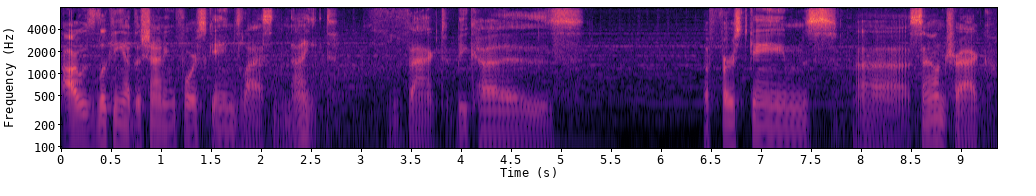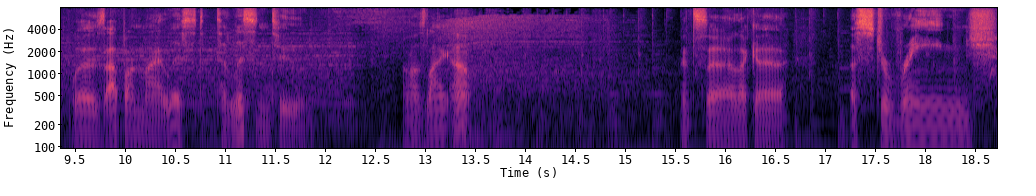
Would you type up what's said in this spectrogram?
I was looking at the Shining Force games last night in fact, because the first game's uh, soundtrack was up on my list to listen to. I was like, oh, it's uh, like a a strange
